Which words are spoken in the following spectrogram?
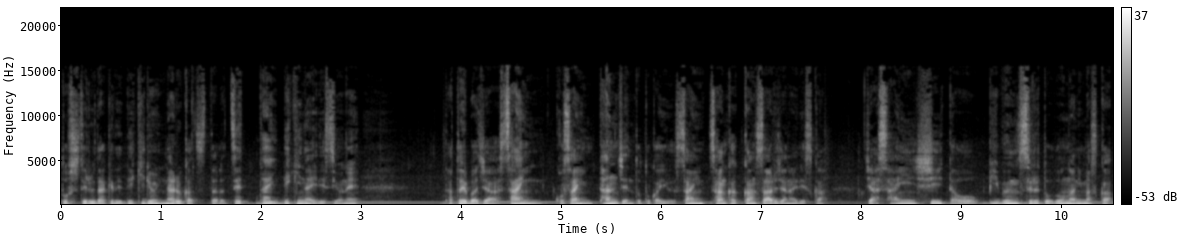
トしてるだけでできるようになるかっつったら絶対できないですよね。例えばじゃあサイン、コサイン、タンジェントとかいうサイン三角関数あるじゃないですか。じゃあサインシータを微分するとどうなりますか？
